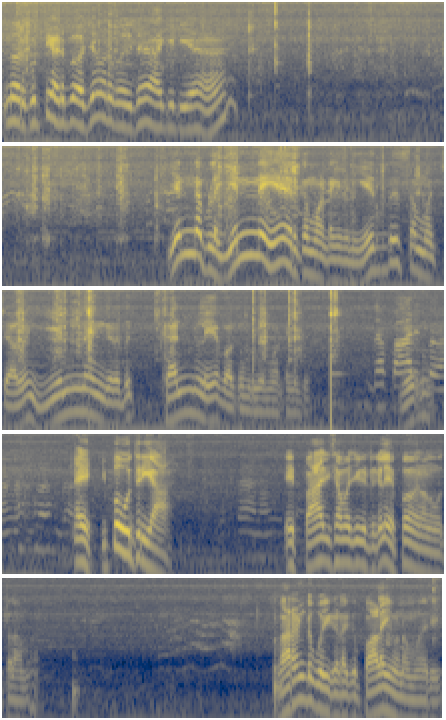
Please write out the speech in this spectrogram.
இன்னொரு குட்டி அடுப்பு வச்சு ஒரு இது ஆக்கிட்டியே? என்ன பிள்ளை எண்ணெயே இருக்க மாட்டேங்குது. நீ எது சமைச்சாலும் எண்ணெய்ங்கிறது கண்ணிலேயே பார்க்க முடிய மாட்டேங்குது. ஏய் இப்போ ஊத்துறியா. ஏய் பாதி சமைச்சிக்கிட்டு இருக்கல எப்போ வேணாலும் ஊற்றலாமா வறண்டு போய் கிடக்கு பாலைவனம் மாதிரி.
